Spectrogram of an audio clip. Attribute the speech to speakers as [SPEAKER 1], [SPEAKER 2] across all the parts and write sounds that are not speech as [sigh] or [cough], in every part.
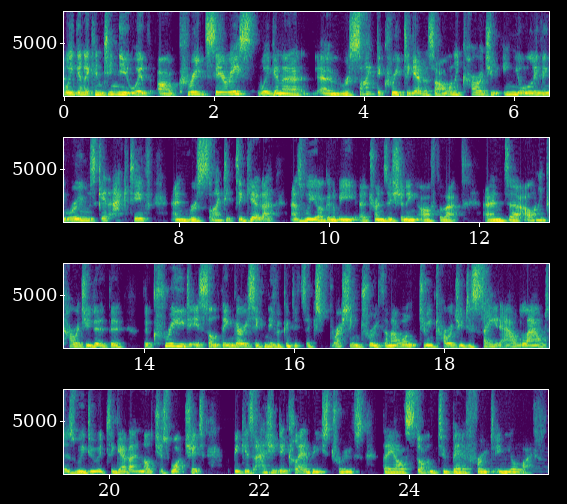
[SPEAKER 1] we're going to continue with our Creed series. We're going to um, recite the Creed together. So I want to encourage you in your living rooms, get active and recite it together as we are going to be uh, transitioning after that. And uh, I want to encourage you that the, the Creed is something very significant. It's expressing truth. And I want to encourage you to say it out loud as we do it together, not just watch it, because as you declare these truths, they are starting to bear fruit in your life.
